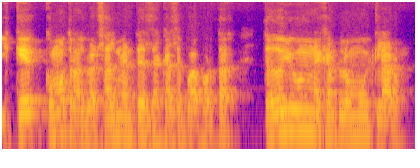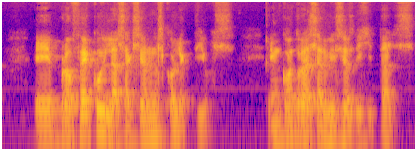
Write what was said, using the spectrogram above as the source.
y qué, cómo transversalmente desde acá se puede aportar. Te doy un ejemplo muy claro. Eh, Profeco y las acciones colectivas en contra de servicios digitales.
